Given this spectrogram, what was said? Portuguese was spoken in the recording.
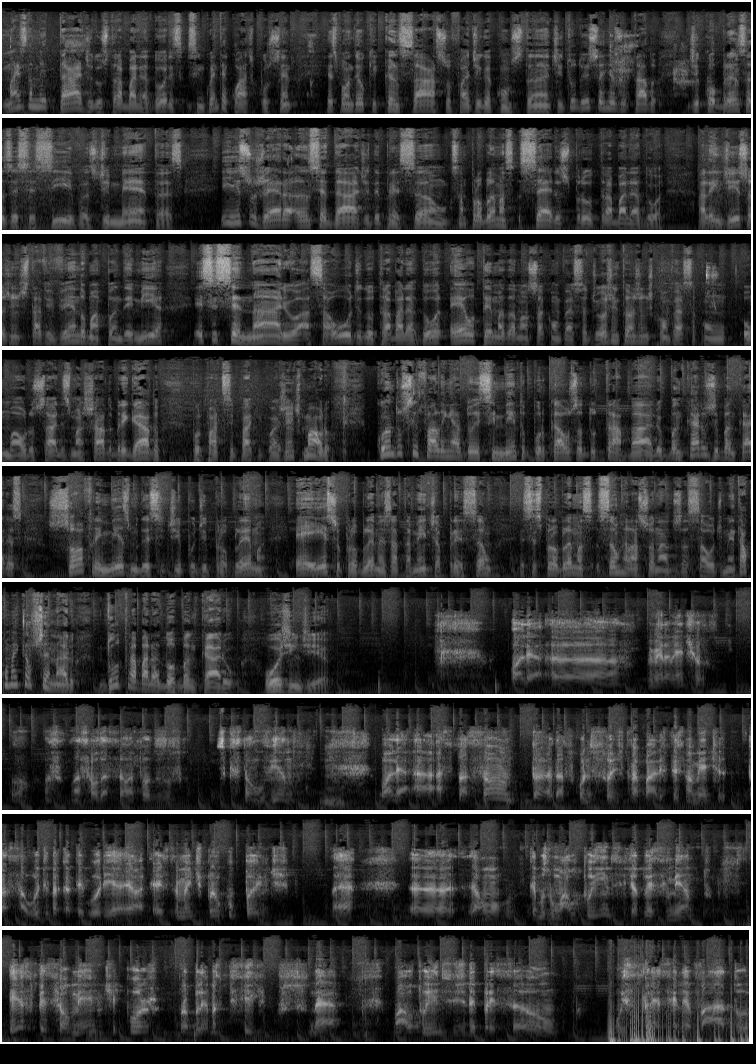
mais da metade dos trabalhadores, 54%, respondeu que cansaço, fadiga constante, tudo isso é resultado de cobranças excessivas, de metas. E isso gera ansiedade, depressão, que são problemas sérios para o trabalhador. Além disso, a gente está vivendo uma pandemia. Esse cenário, a saúde do trabalhador, é o tema da nossa conversa de hoje. Então a gente conversa com o Mauro Salles Machado. Obrigado por participar aqui com a gente. Mauro, quando se fala em adoecimento por causa do trabalho, bancários e bancárias sofrem mesmo desse tipo de problema? É esse o problema exatamente, a pressão? Esses problemas são relacionados à saúde mental? Como é que é o cenário do trabalhador bancário hoje em dia? Olha, uh, uma saudação a todos os que estão ouvindo. Uhum. Olha, a, a situação da, das condições de trabalho, especialmente da saúde da categoria, é, é extremamente preocupante. Né? Uh, é um, temos um alto índice de adoecimento, especialmente por problemas psíquicos, né? Um alto índice de depressão, o estresse elevado.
